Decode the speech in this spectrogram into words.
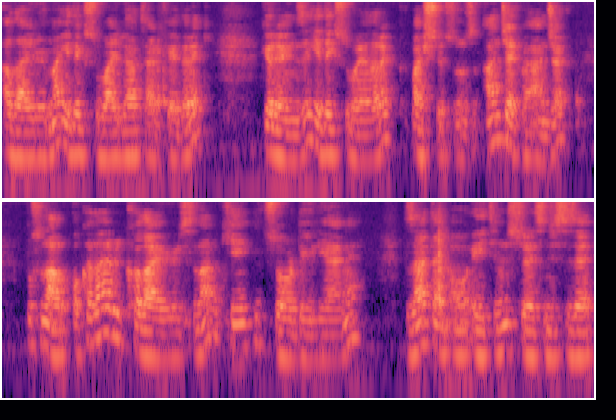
adaylığına yedek subaylığa terfi ederek görevinize yedek subay olarak başlıyorsunuz. Ancak ve ancak bu sınav o kadar kolay bir sınav ki hiç zor değil yani. Zaten o eğitimin süresince size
